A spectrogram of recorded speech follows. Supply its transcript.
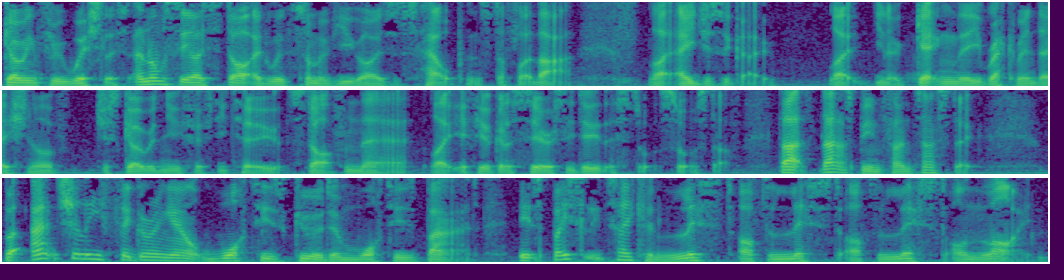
going through wish lists, and obviously I started with some of you guys' help and stuff like that, like ages ago. Like you know, getting the recommendation of just go with New Fifty Two, start from there. Like if you're going to seriously do this sort, sort of stuff, that's that's been fantastic. But actually figuring out what is good and what is bad, it's basically taken list after list after list online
